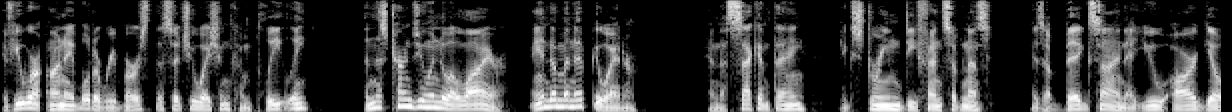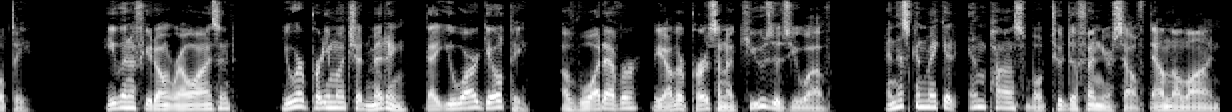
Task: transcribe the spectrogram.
If you are unable to reverse the situation completely, then this turns you into a liar and a manipulator. And the second thing, extreme defensiveness, is a big sign that you are guilty. Even if you don't realize it, you are pretty much admitting that you are guilty of whatever the other person accuses you of, and this can make it impossible to defend yourself down the line.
